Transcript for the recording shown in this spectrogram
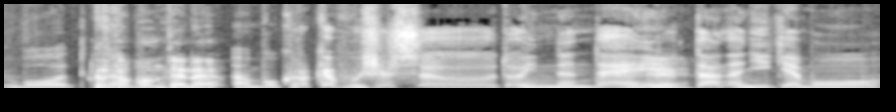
뭐 그렇게 그렇- 보면 되나요? 아, 뭐 그렇게 보실 수도 있는데 네. 일단은 이게 뭐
